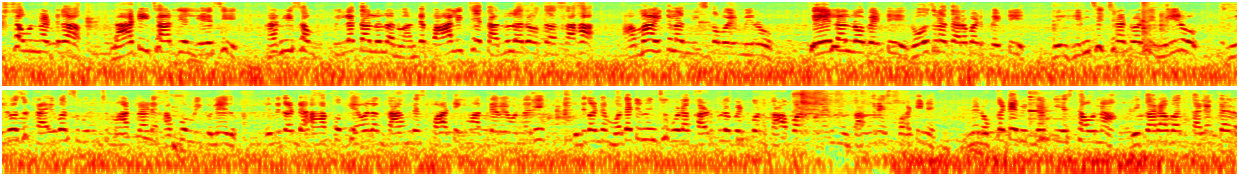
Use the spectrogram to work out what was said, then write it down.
ఇష్టం ఉన్నట్టుగా లాఠీ చార్జీలు చేసి కనీసం పిల్ల తల్లులను అంటే పాలిచ్చే తల్లులతో సహా అమాయకులను తీసుకుపోయి మీరు జైళ్ళల్లో పెట్టి రోజుల తరబడి పెట్టి మీరు హింసించినటువంటి మీరు ఈరోజు ట్రైబల్స్ గురించి మాట్లాడే హక్కు మీకు లేదు. ఎందుకంటే ఆ హక్కు కేవలం కాంగ్రెస్ పార్టీకి మాత్రమే ఉన్నది. ఎందుకంటే మొదటి నుంచి కూడా కడుపులో పెట్టుకొని కాపాడుకునేది మేము కాంగ్రెస్ పార్టీనే. నేను ఒక్కటే విజ్ఞప్తి చేస్తా ఉన్నా వికారాబాద్ కలెక్టర్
